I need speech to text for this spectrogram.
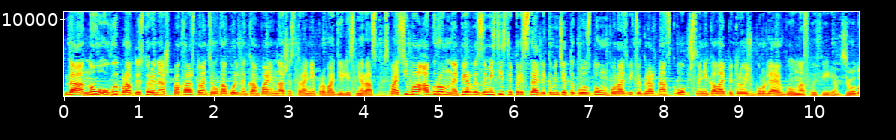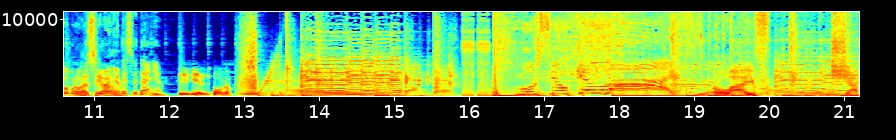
Да, но, увы, правда, история наша покажет, что антиалкогольные кампании в нашей стране проводились не раз. Спасибо огромное. Первый заместитель председателя Комитета Госдумы по развитию гражданского общества Николай Петрович Бурляев был у нас в эфире. Всего доброго, Спасибо. до свидания. До свидания. И есть с Богом. Мурзилки live! Live чат.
